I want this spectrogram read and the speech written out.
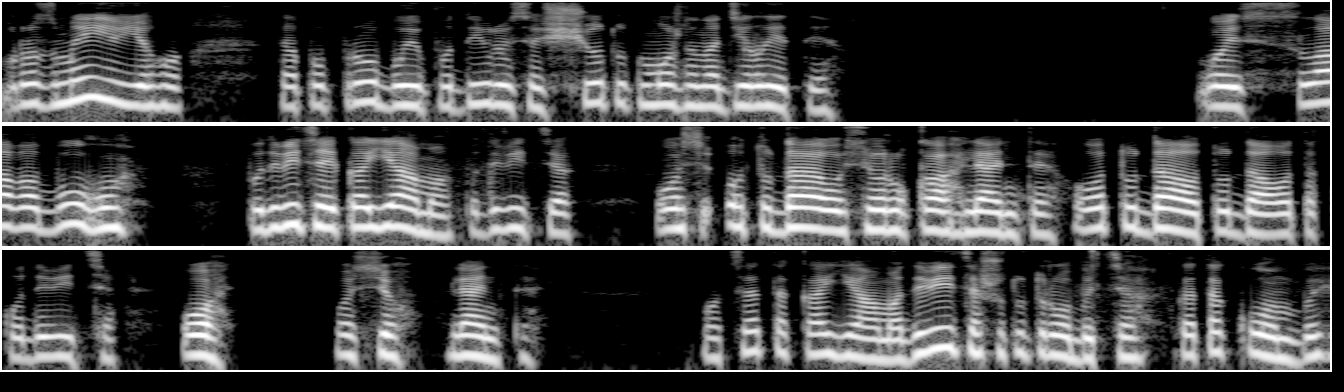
розмию його та попробую, подивлюся, що тут можна наділити. Ой, слава Богу. Подивіться, яка яма. Подивіться. Ось отуда, ось рука, гляньте. Отуда, отуда, отако, дивіться. О, ось, гляньте. Оце така яма. Дивіться, що тут робиться. Катакомби.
